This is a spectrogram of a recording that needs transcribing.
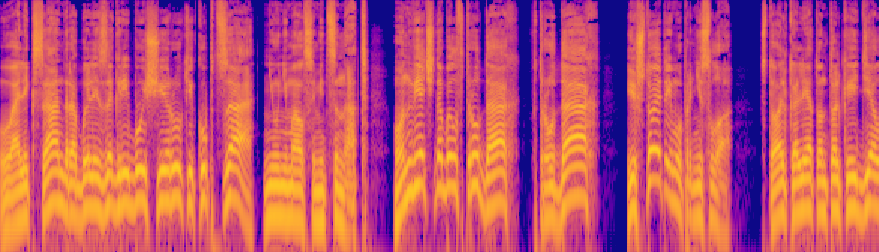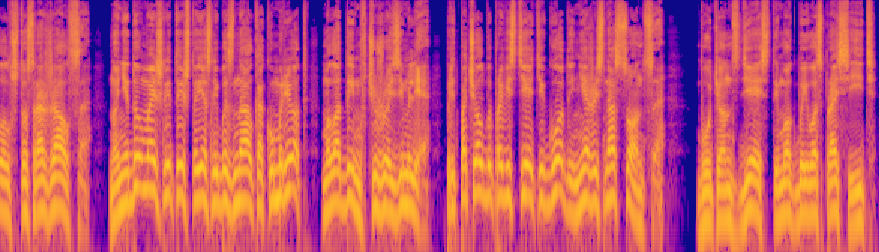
«У Александра были загребущие руки купца», — не унимался меценат. «Он вечно был в трудах, в трудах, и что это ему принесло? Столько лет он только и делал, что сражался. Но не думаешь ли ты, что если бы знал, как умрет, молодым в чужой земле, предпочел бы провести эти годы, нежесть на солнце? Будь он здесь, ты мог бы его спросить.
